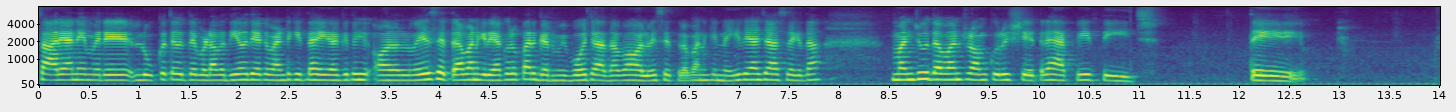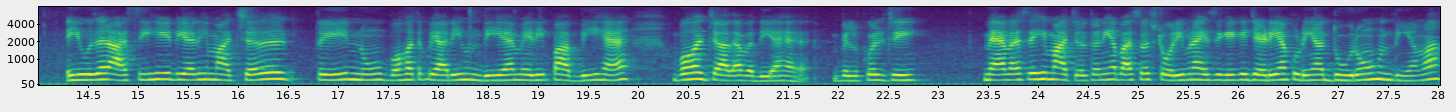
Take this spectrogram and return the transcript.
ਸਾਰਿਆਂ ਨੇ ਮੇਰੇ ਲੁੱਕ ਤੇ ਉੱਤੇ ਬੜਾ ਵਧੀਆ ਵਧੀਆ ਕਮੈਂਟ ਕੀਤਾ ਹੈਗਾ ਕਿ ਤੁਸੀਂ ਆਲਵੇਸ ਇਸ ਤਰ੍ਹਾਂ ਬਣ ਕੇ ਰਿਹਾ ਕਰੋ, ਪਰ ਗਰਮੀ ਬਹੁਤ ਜ਼ਿਆਦਾ ਵਾ ਆਲਵੇਸ ਇਸ ਤਰ੍ਹਾਂ ਬਣ ਕੇ ਨਹੀਂ ਰਿਹਾ ਜਾ ਸਕਦਾ। Manju Dhawan from Kurukshetra happy Teej. ਤੇ ਯੂਜ਼ਰ ਆਰਸੀ ਹੀ ਡੀਅਰ ਹਿਮਾਚਲ ਟ੍ਰੀ ਨੂੰ ਬਹੁਤ ਪਿਆਰੀ ਹੁੰਦੀ ਹੈ, ਮੇਰੀ ਭਾਬੀ ਹੈ, ਬਹੁਤ ਜ਼ਿਆਦਾ ਵਧੀਆ ਹੈ, ਬਿਲਕੁਲ ਜੀ। ਮੈਂ ਵੈਸੇ ਹਿਮਾਚਲ ਤੋਂ ਨਹੀਂ ਆ, ਬਸ ਉਹ ਸਟੋਰੀ ਬਣਾਈ ਸੀਗੀ ਕਿ ਜਿਹੜੀਆਂ ਕੁੜੀਆਂ ਦੂਰੋਂ ਹੁੰਦੀਆਂ ਵਾ,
